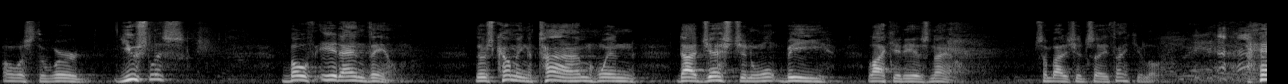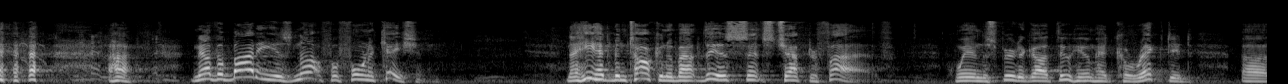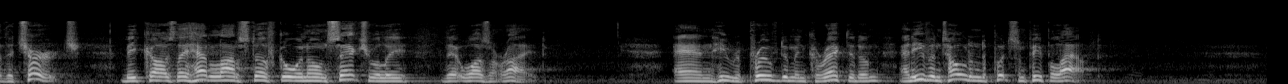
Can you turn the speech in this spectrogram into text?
oh, what's the word? Useless. Both it and them. There's coming a time when digestion won't be like it is now. Somebody should say, Thank you, Lord. uh, now, the body is not for fornication. Now, he had been talking about this since chapter 5, when the Spirit of God through him had corrected uh, the church because they had a lot of stuff going on sexually that wasn't right. And he reproved them and corrected them and even told them to put some people out.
